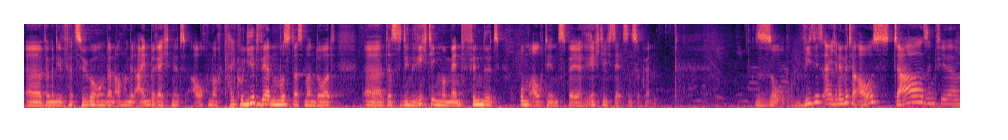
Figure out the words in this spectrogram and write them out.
äh, wenn man die Verzögerung dann auch noch mit einberechnet, auch noch kalkuliert werden muss, dass man dort äh, dass den richtigen Moment findet, um auch den Spell richtig setzen zu können. So, wie sieht es eigentlich in der Mitte aus? Da sind wir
